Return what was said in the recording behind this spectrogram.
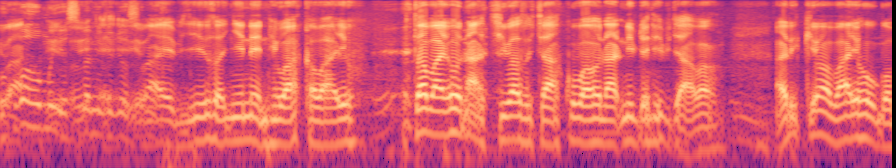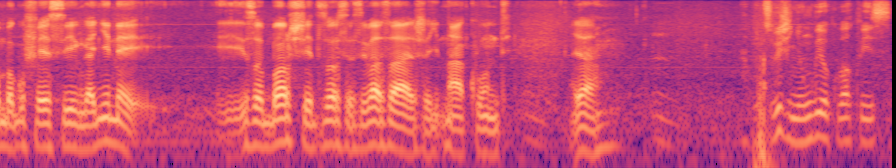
Kubaho muri iyo si ibyo byose bibaye byiza nyine ntiwakabayeho. Utabayeho nta kibazo cyakubaho n'ibyo ntibyabaho. Ariko iyo wabayeho ugomba gufesinga nyine izo bullshit zose ziba zaje nta kundi. Nsubije inyungu yo kuba ku isi.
